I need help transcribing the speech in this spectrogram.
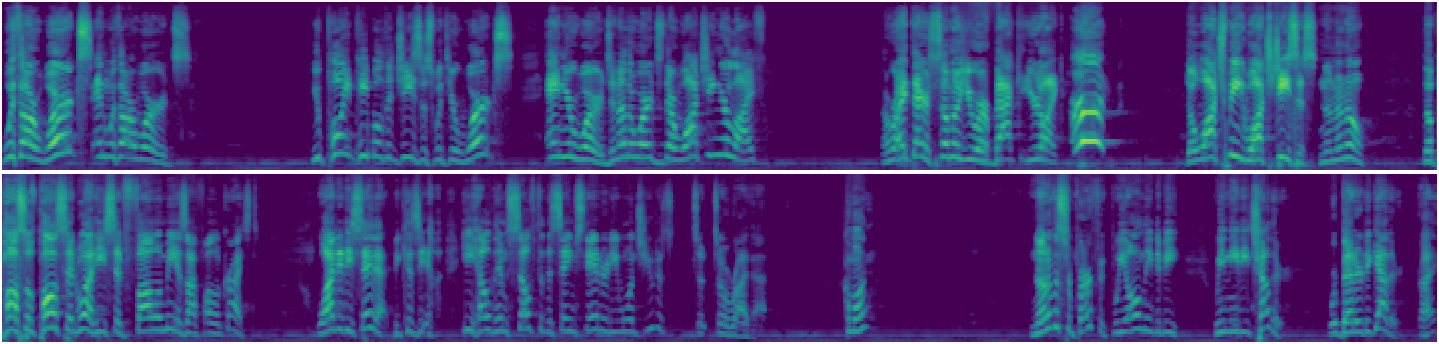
with our works and with our words. You point people to Jesus with your works and your words. In other words, they're watching your life. Right there, some of you are back, you're like, don't watch me, watch Jesus. No, no, no. The Apostle Paul said what? He said, Follow me as I follow Christ. Why did he say that? Because he, he held himself to the same standard he wants you to, to, to arrive at. Come on. None of us are perfect. We all need to be, we need each other. We're better together, right?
